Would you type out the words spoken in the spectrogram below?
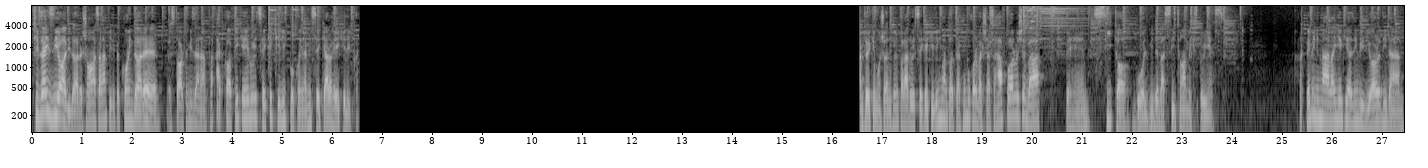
چیزای زیادی داره. شما مثلا flip coin داره استارت می‌زنم. فقط کافیه که روی سکه کلیک بکنید. این سکه رو هی کلیک کنید. همونطوری که مشاهده می‌کنید فقط روی سکه کلیک می‌کنم تا تکون بخوره و 67 بار بشه و بهم 30 تا gold میده و 30 تا هم experience ببینید من الان یکی از این ویدیوها رو دیدم.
